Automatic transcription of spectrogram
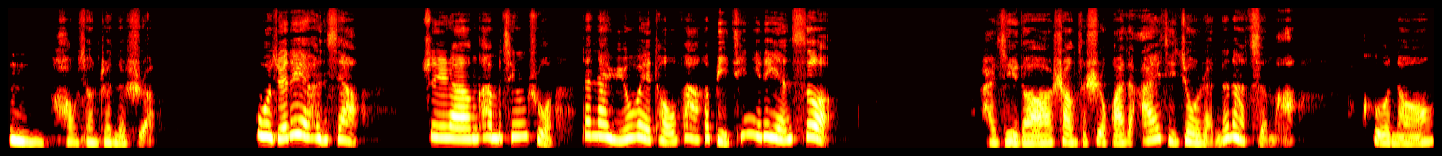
嗯，好像真的是。”“我觉得也很像，虽然看不清楚，但那鱼尾、头发和比基尼的颜色。”还记得上次世华在埃及救人的那次吗？可能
